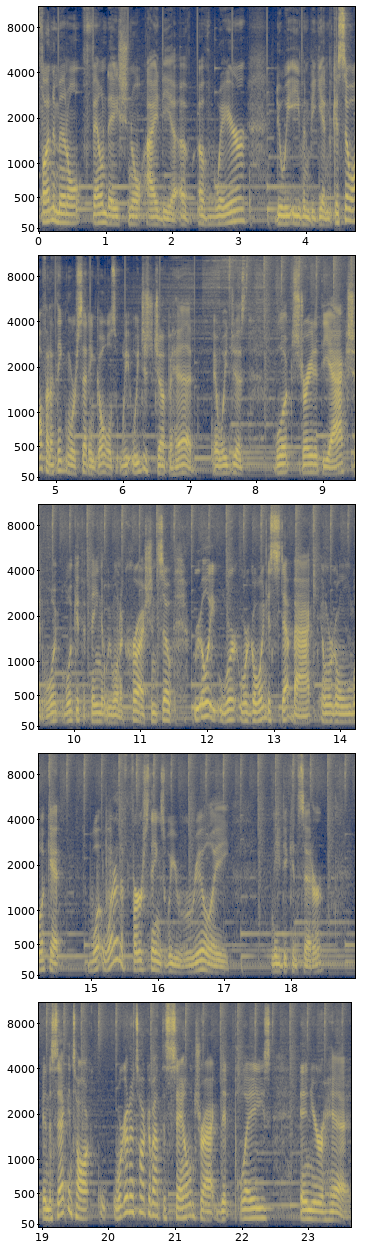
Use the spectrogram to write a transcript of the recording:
fundamental, foundational idea of, of where do we even begin? Because so often I think when we're setting goals, we, we just jump ahead and we just look straight at the action, look, look at the thing that we want to crush. And so, really, we're, we're going to step back and we're going to look at what, what are the first things we really need to consider. In the second talk, we're going to talk about the soundtrack that plays in your head.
